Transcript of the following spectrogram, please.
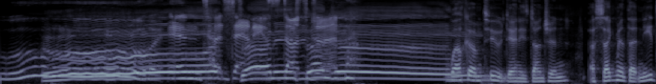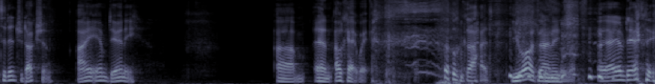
Ooh, Ooh into Danny's, Danny's dungeon. dungeon. Welcome to Danny's Dungeon, a segment that needs an introduction. I am Danny. Um, and okay, wait. oh God, you are Danny. I am Danny.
